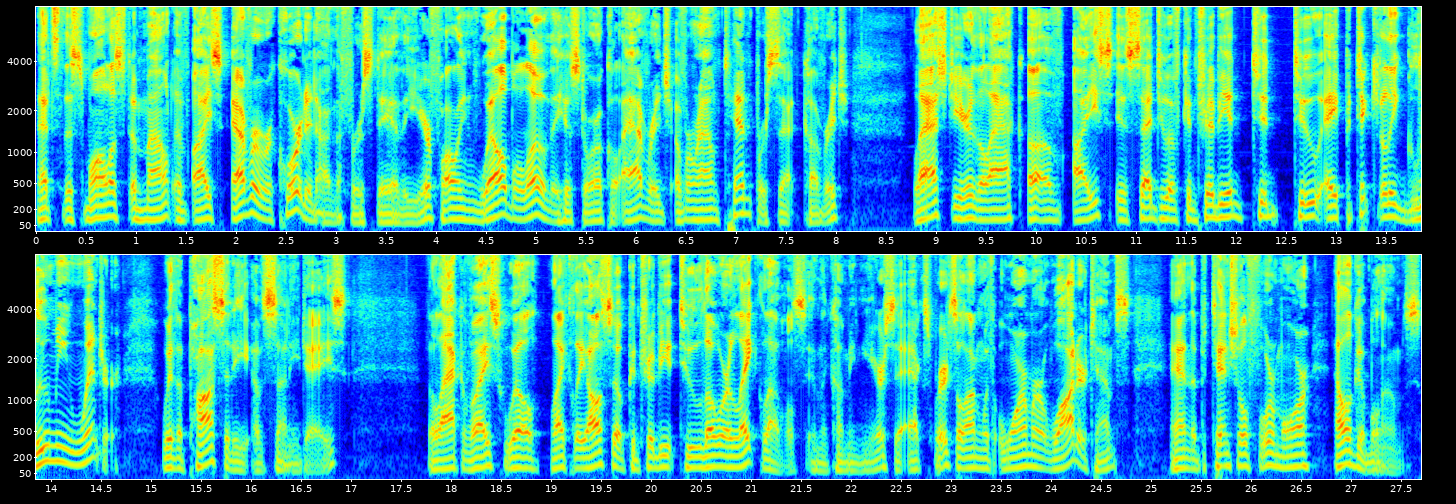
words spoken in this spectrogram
That's the smallest amount of ice ever recorded on the first day of the year, falling well below the historical average of around 10% coverage. Last year, the lack of ice is said to have contributed to, to a particularly gloomy winter with a paucity of sunny days. The lack of ice will likely also contribute to lower lake levels in the coming years, say experts, along with warmer water temps and the potential for more algal blooms.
